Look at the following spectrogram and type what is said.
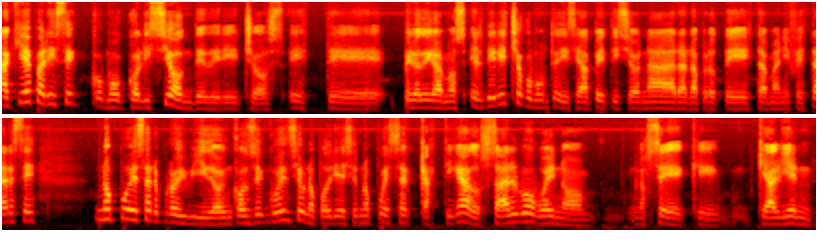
aquí aparece como colisión de derechos, este, pero digamos, el derecho, como usted dice, a peticionar, a la protesta, a manifestarse, no puede ser prohibido. En consecuencia, uno podría decir, no puede ser castigado, salvo, bueno, no sé, que, que alguien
